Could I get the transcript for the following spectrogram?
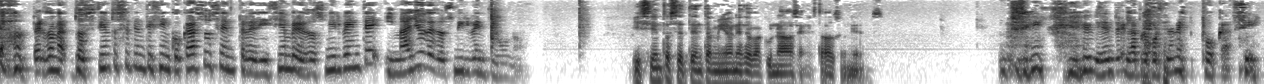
perdona, 275 casos entre diciembre de 2020 y mayo de 2021. Y 170 millones de vacunados en Estados Unidos. Sí, la proporción es poca, sí,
